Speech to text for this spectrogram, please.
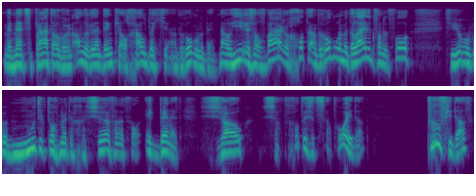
met mensen praat over een andere, dan denk je al gauw dat je aan het roddelen bent. Nou, hier is als ware God aan het roddelen met de leiding van het volk. Zie jongen, wat moet ik toch met de gezeur van het volk? Ik ben het zo zat. God is het zat, hoor je dat? Proef je dat?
